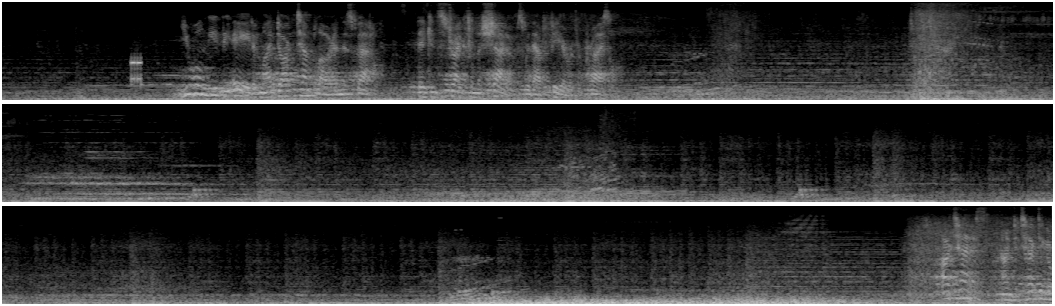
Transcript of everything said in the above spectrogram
You will need the aid of my Dark Templar in this battle. They can strike from the shadows without fear of reprisal.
